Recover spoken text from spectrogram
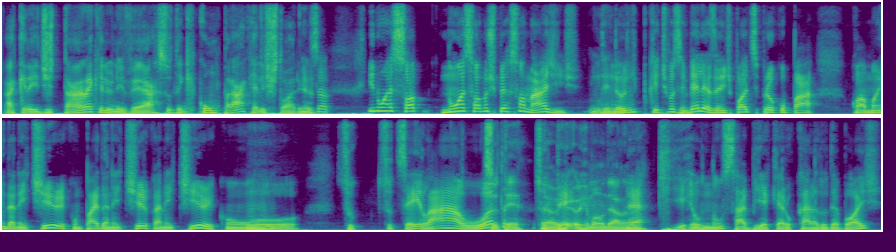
acreditar naquele universo, tem que comprar aquela história. Exato. E não é só, não é só nos personagens, entendeu? Uhum. Porque, tipo assim, beleza, a gente pode se preocupar com a mãe da Neytiri, com o pai da Neytiri, com a Neytiri, com o Su- Sutsei lá, o outro. Sutê. É Sutê. o, o irmão dela, né? É, que eu não sabia que era o cara do The Boys.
